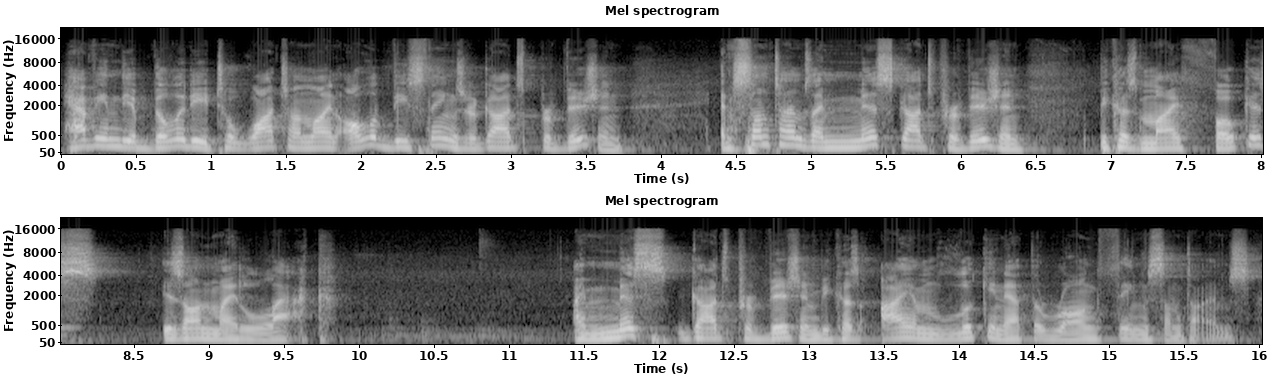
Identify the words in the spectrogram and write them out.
having the ability to watch online, all of these things are God's provision. And sometimes I miss God's provision because my focus is on my lack. I miss God's provision because I am looking at the wrong things sometimes.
